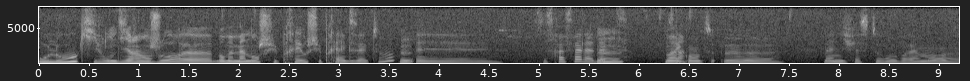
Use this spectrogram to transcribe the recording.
ou Lou qui vont dire un jour euh, bon mais maintenant je suis prêt ou je suis prête. Exactement. Mm. Et ce sera ça la date. Mhm. Voilà. C'est quand eux euh, manifesteront vraiment euh,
